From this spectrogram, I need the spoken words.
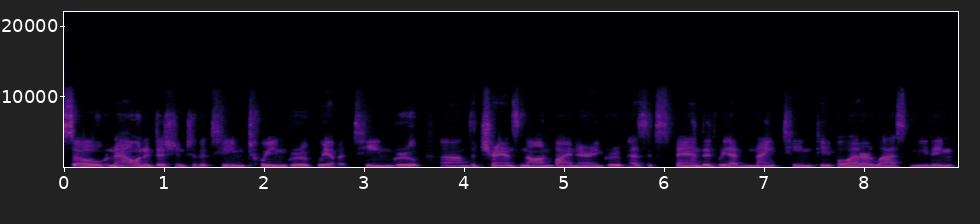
So now in addition to the Team Tween group, we have a teen group. Um, the trans non-binary group has expanded. We had 19 people at our last meeting,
